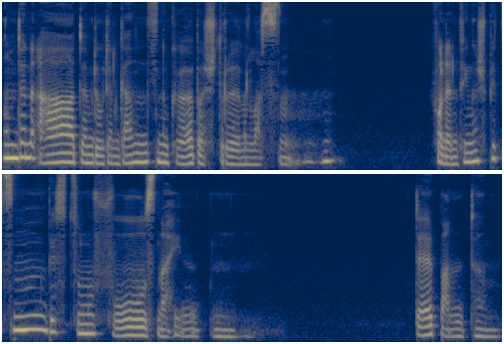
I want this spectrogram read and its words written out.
und den Atem durch den ganzen Körper strömen lassen von den Fingerspitzen bis zum Fuß nach hinten. Der Bantam.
